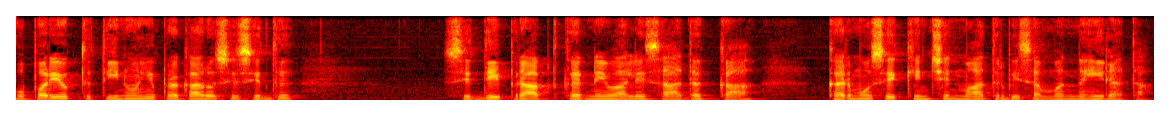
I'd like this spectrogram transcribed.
उपर्युक्त तीनों ही प्रकारों से सिद्ध सिद्धि प्राप्त करने वाले साधक का कर्मों से किंचन मात्र भी संबंध नहीं रहता।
